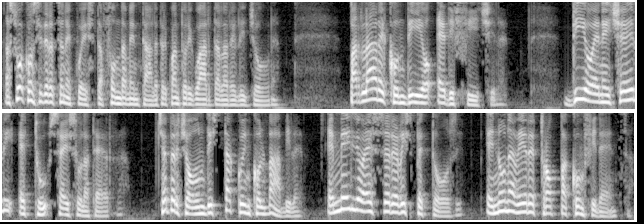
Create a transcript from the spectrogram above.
La sua considerazione è questa, fondamentale per quanto riguarda la religione. Parlare con Dio è difficile. Dio è nei cieli e tu sei sulla terra. C'è perciò un distacco incolmabile. È meglio essere rispettosi e non avere troppa confidenza.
